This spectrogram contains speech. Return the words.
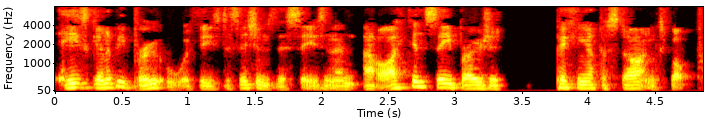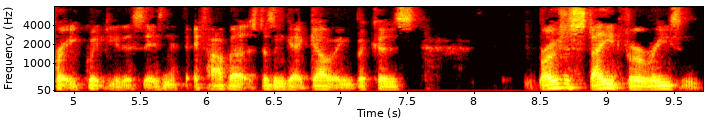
He's going to be brutal with these decisions this season, and I can see Broja picking up a starting spot pretty quickly this season if, if Havertz doesn't get going because Broja stayed for a reason.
